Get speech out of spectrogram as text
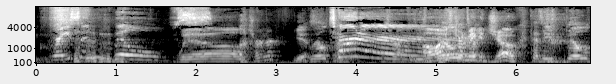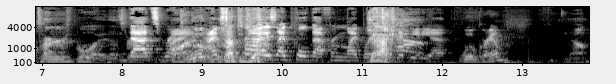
Grayson, Will, Will Turner. Yes. Will Turner. Oh, I was trying to make a joke because he's Bill Turner's boy. That's right. That's right. Will- I'm Captain surprised I pulled that from my brain Jack. Wikipedia. Will Graham. No.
